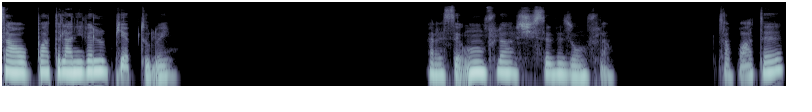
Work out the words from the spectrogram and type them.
Sau poate la nivelul pieptului? Care se umflă și se dezumflă. Sau poate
